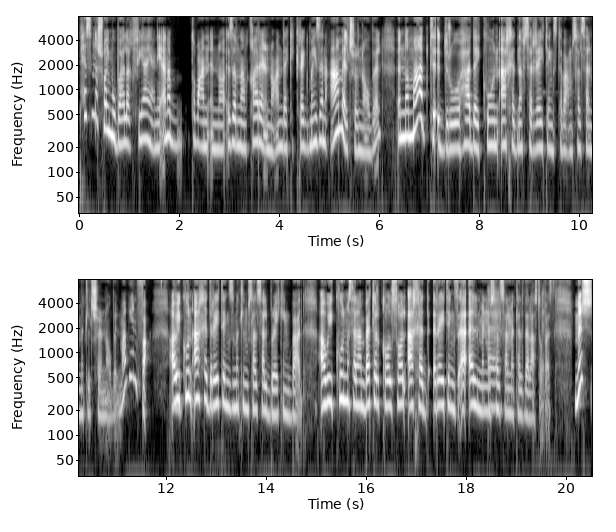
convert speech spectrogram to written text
بحس إنه شوي مبالغ فيها. يعني أنا طبعا إنه إذا بدنا نقارن إنه عندك كريج ميزن عامل Chernobyl إنه ما بتقدروا هذا يكون آخذ نفس ال ratings تبع مسلسل مثل Chernobyl ما بينفع. أو يكون آخذ ratings مثل مسلسل Breaking Bad أو يكون مثلا Better Call Saul آخذ ratings أقل من مسلسل مثل The Last of Us مش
